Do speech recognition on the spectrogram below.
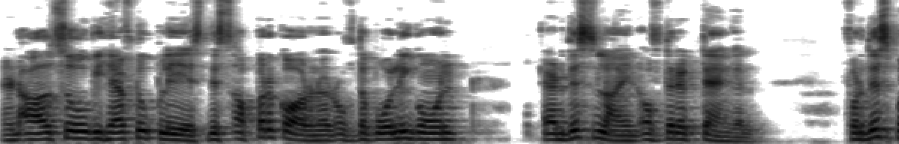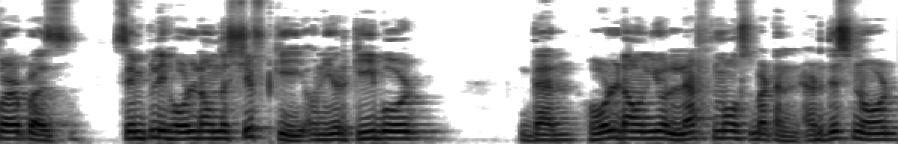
And also we have to place this upper corner of the polygon at this line of the rectangle. For this purpose, simply hold down the shift key on your keyboard, then hold down your left mouse button at this node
